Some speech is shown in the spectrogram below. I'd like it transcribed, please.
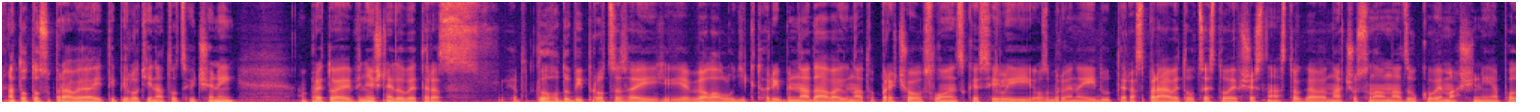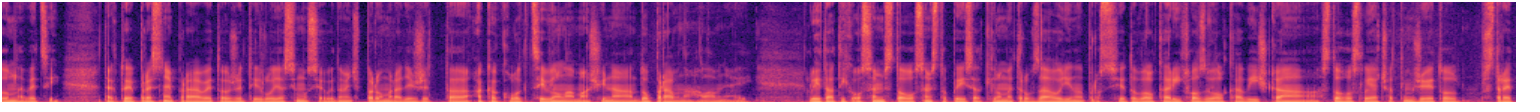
A toto sú práve aj tí piloti na to cvičení. A preto aj v dnešnej dobe teraz je to dlhodobý proces, aj je veľa ľudí, ktorí nadávajú na to, prečo slovenské sily ozbrojené idú teraz práve tou cestou F-16 a na čo sú nám nadzvukové mašiny a podobné veci. Tak to je presne práve to, že tí ľudia si musia uvedomiť v prvom rade, že tá akákoľvek civilná mašina, dopravná hlavne aj, lieta tých 800-850 km za hodinu, proste je to veľká rýchlosť, veľká výška a z toho sliača tým, že je to stred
